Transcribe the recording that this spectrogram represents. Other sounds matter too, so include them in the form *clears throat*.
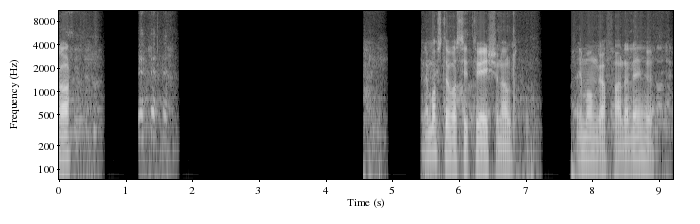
Klar? Det måste vara situational. I många fall, eller hur?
